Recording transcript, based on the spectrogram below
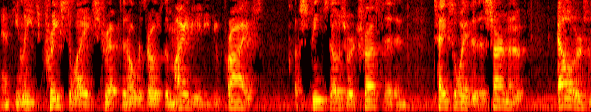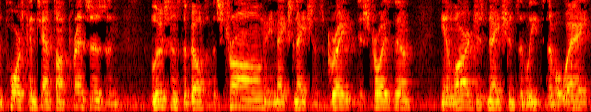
and He leads priests away stripped and overthrows the mighty, and He deprives of speech those who are trusted, and takes away the discernment of elders, and pours contempt on princes, and loosens the belt of the strong, and he makes nations great and destroys them. He enlarges nations and leads them away.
